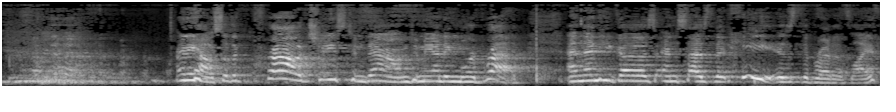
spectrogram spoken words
Anyhow, so the crowd chased him down, demanding more bread. And then he goes and says that he is the bread of life,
